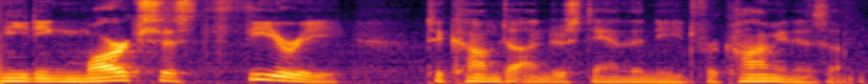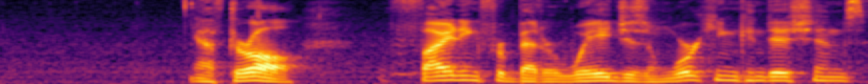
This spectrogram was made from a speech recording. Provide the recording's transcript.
needing Marxist theory to come to understand the need for communism. After all, fighting for better wages and working conditions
